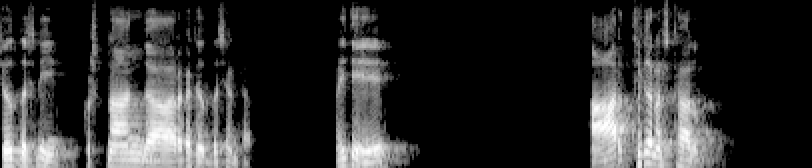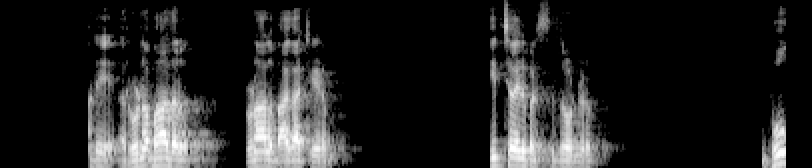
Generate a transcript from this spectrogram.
చతుర్దశిని కృష్ణాంగారక చతుర్దశి అంటారు. అయితే ఆర్థిక నష్టాలు అంటే రుణ బాధలు రుణాలు బాగా చేయడం తీర్చలేని పరిస్థితిలో ఉండడం భూ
